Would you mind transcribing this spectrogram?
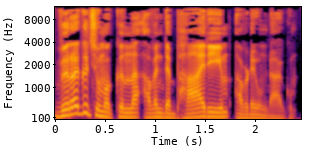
വിറകു ചുമക്കുന്ന അവന്റെ ഭാര്യയും അവിടെ ഉണ്ടാകും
